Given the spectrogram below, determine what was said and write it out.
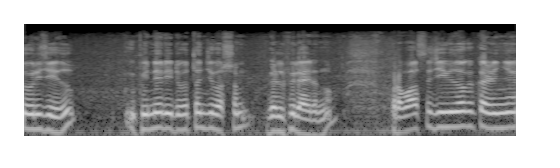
ജോലി ചെയ്തു. പിന്നെ ഒരു ഇരുപത്തഞ്ച് വർഷം ഗൾഫിലായിരുന്നു. പ്രവാസ ജീവിതമൊക്കെ കഴിഞ്ഞ്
